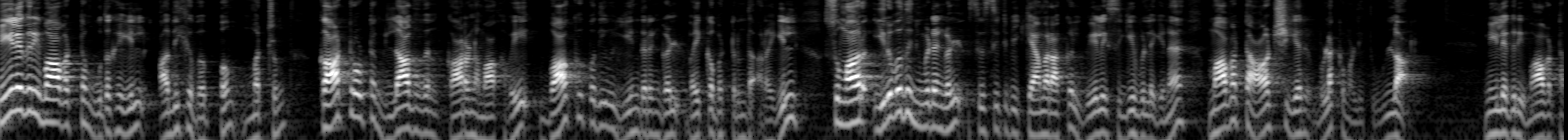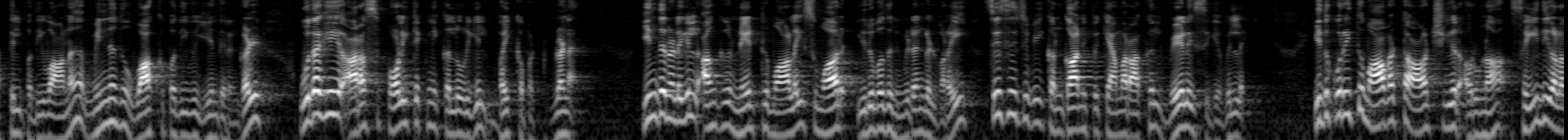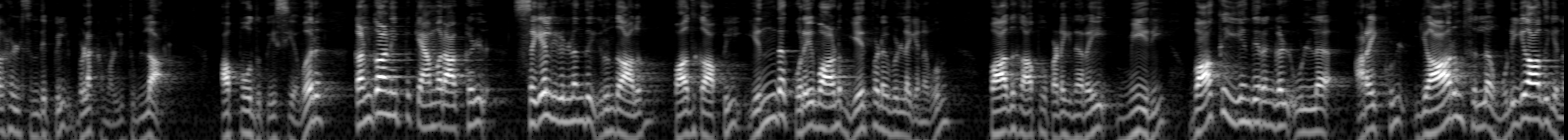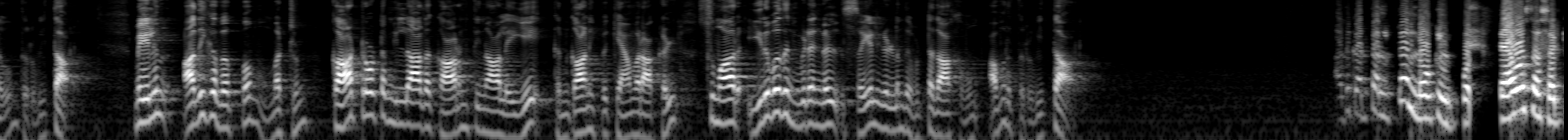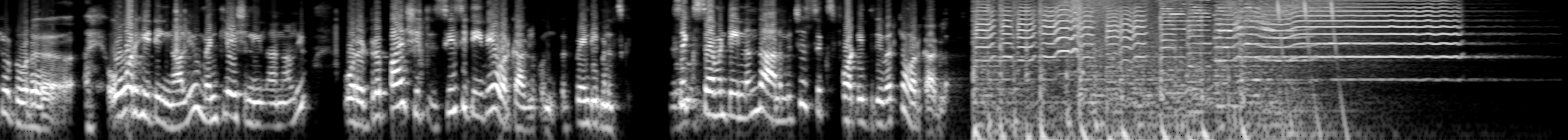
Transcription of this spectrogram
நீலகிரி மாவட்டம் உதகையில் அதிக வெப்பம் மற்றும் காற்றோட்டம் இல்லாததன் காரணமாகவே வாக்குப்பதிவு இயந்திரங்கள் வைக்கப்பட்டிருந்த அறையில் சுமார் இருபது நிமிடங்கள் சிசிடிவி கேமராக்கள் வேலை செய்யவில்லை என மாவட்ட ஆட்சியர் விளக்கம் அளித்துள்ளார். நீலகிரி மாவட்டத்தில் பதிவான மின்னணு வாக்குப்பதிவு இயந்திரங்கள் உதகை அரசு பாலிடெக்னிக் கல்லூரியில் வைக்கப்பட்டுள்ளன. இந்த நிலையில் அங்கு நேற்று மாலை சுமார் இருபது நிமிடங்கள் வரை சிசிடிவி கண்காணிப்பு கேமராக்கள் வேலை செய்யவில்லை. இது குறித்து மாவட்ட ஆட்சியர் அருணா செய்தியாளர்கள் சந்திப்பில் விளக்கம் அளித்துள்ளார். அப்போது பேசிய அவர் கண்காணிப்பு கேமராக்கள் செயல் இழந்து இருந்தாலும் பாதுகாப்பில் எந்த குறைபாடும் ஏற்படவில்லை எனவும் பாதுகாப்பு படையினரை மீறி வாக்கு இயந்திரங்கள் உள்ள அறைக்குள் யாரும் செல்ல முடியாது எனவும் தெரிவித்தார். மேலும் அதிக வெப்பம் மற்றும் காற்றோட்டம் இல்லாத காரணத்தினாலேயே கண்காணிப்பு கேமராக்கள் சுமார் இருபது நிமிடங்கள் செயல் இழந்து விட்டதாகவும் அவர் தெரிவித்தார். அதுக்கு அடுத்த லோக்கல் டேவர்ஸா சர்க்கியூட் ஒரு ஓவர் ஹீட்டிங்னாலையும் வென்டிலேஷன் இல்லாதனாலையும் ஒரு ட்ரிப்பாய் சிசிடிவியே ஒர்க் ஆகல கொஞ்சம் டுவெண்ட்டி மினிட்ஸ்க்கு சிக்ஸ் செவன்டீன் இருந்து ஆரம்பிச்சு சிக்ஸ் ஃபார்ட்டி த்ரீ வரைக்கும் ஒர்க் ஆகல.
